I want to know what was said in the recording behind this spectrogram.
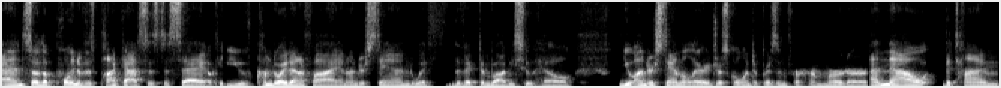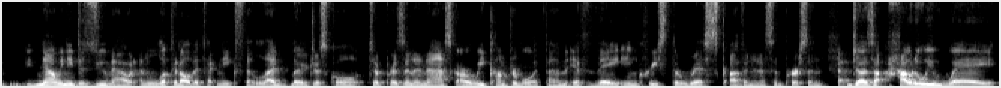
And so the point of this podcast is to say, okay, you've come to identify and understand with the victim, Bobby Sue Hill you understand that Larry Driskill went to prison for her murder. And now the time, now we need to zoom out and look at all the techniques that led Larry Driskill to prison and ask, are we comfortable with them if they increase the risk of an innocent person? Does, how do we weigh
